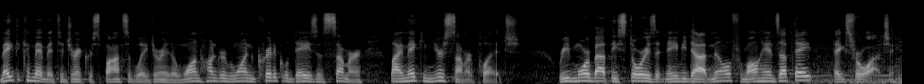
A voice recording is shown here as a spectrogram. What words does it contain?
Make the commitment to drink responsibly during the 101 critical days of summer by making your summer pledge. Read more about these stories at Navy.mil. From All Hands Update, thanks for watching.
